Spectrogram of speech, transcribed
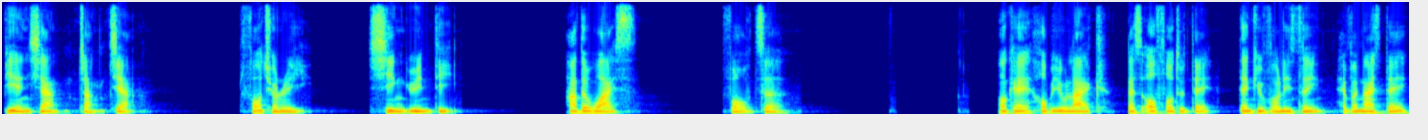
变相涨价，fortunately 幸运地 ，otherwise 否则。Okay, hope you like. That's all for today. Thank you for listening. Have a nice day.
